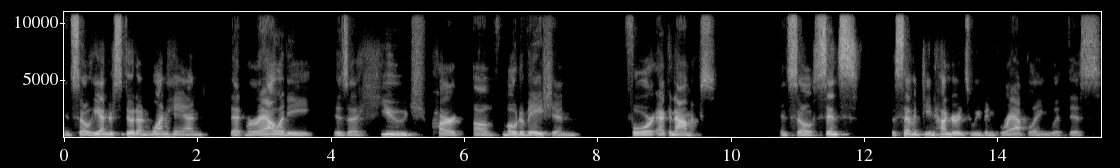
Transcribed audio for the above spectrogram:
And so he understood on one hand that morality is a huge part of motivation for economics. And so since the 1700s, we've been grappling with this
